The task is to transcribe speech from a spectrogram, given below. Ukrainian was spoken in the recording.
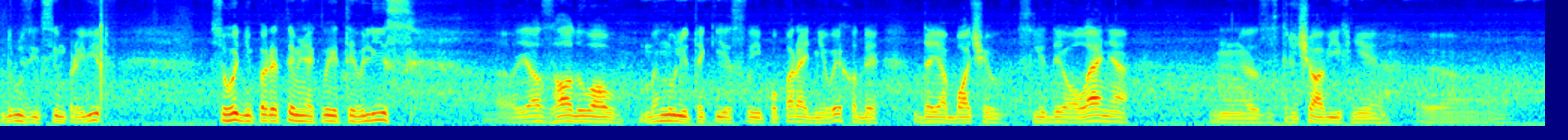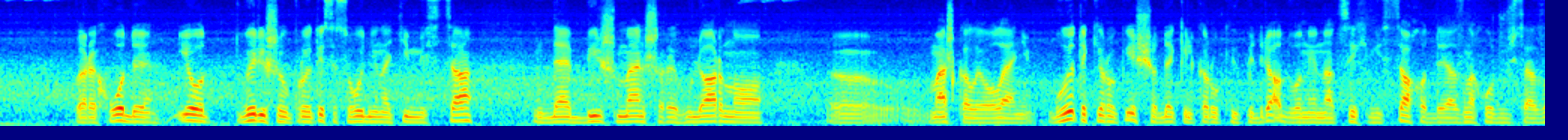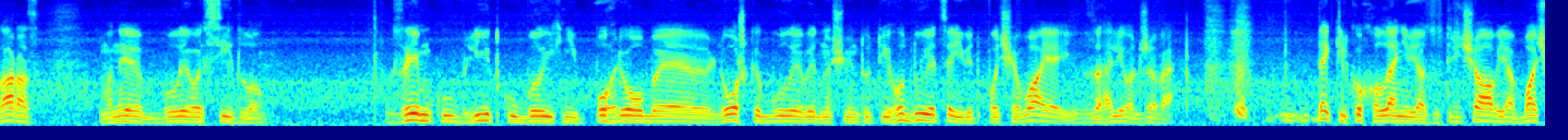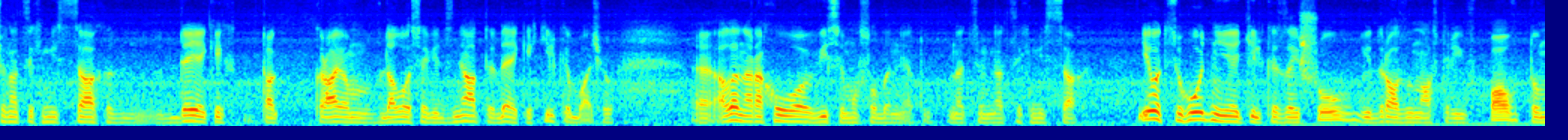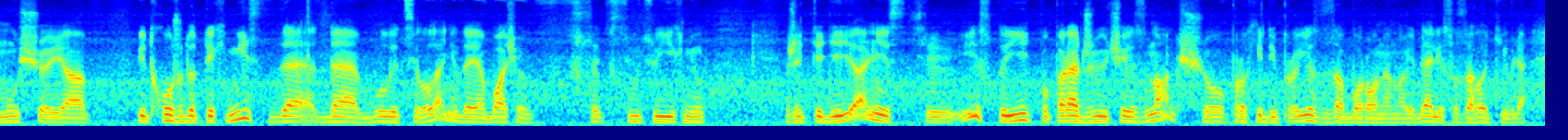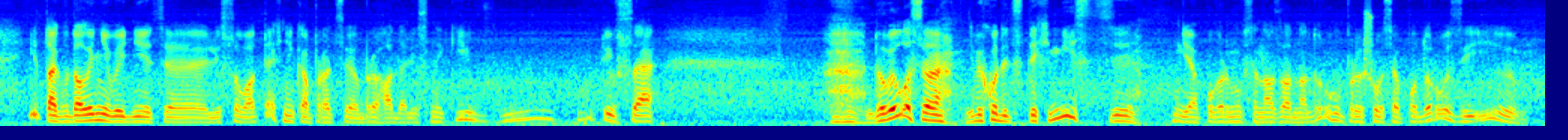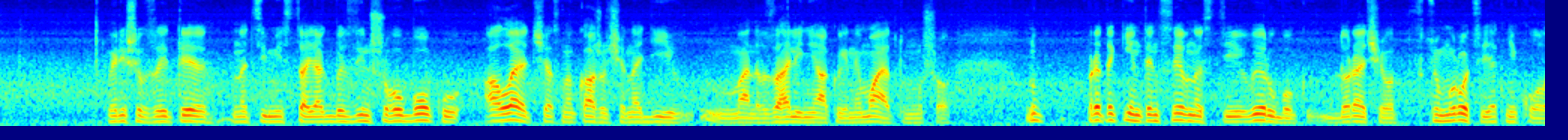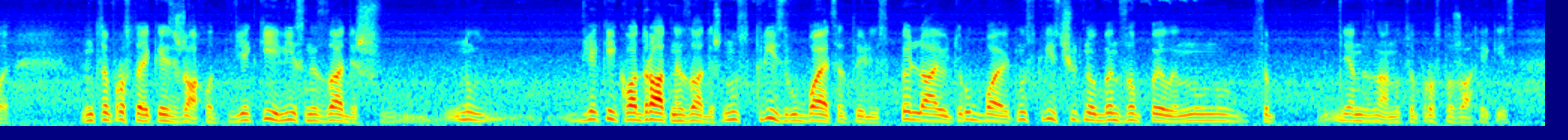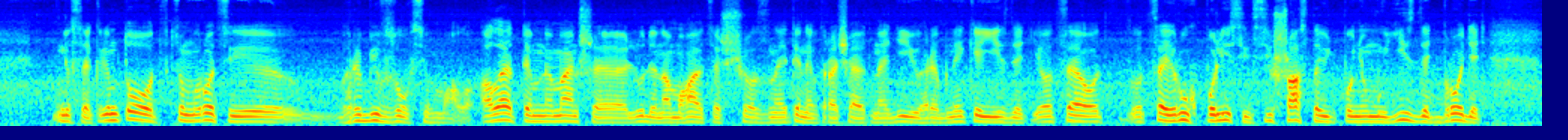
Друзі, всім привіт! Сьогодні перед тим як вийти в ліс, е, я згадував минулі такі свої попередні виходи, де я бачив сліди оленя, зустрічав їхні е, переходи. І от вирішив пройтися сьогодні на ті місця, де більш-менш регулярно е, мешкали олені. Були такі роки, що декілька років підряд вони на цих місцях, де я знаходжуся зараз, вони були осідло. Взимку, влітку були їхні погрьоби, льошки були, видно, що він тут і годується, і відпочиває, і взагалі от живе. Декількох оленів я зустрічав, я бачив на цих місцях, деяких так краєм вдалося відзняти, деяких тільки бачив. Е, Але нараховував вісім особин я тут на, цих місцях. І от сьогодні я тільки зайшов, відразу настрій впав, тому що я підходжу до тих місць, де, де були ці олені, де я бачив всю цю їхню життєдіяльність, і стоїть попереджуючий знак, що прохід і проїзд заборонено, йде лісозаготівля. І так вдалині видніється лісова техніка, працює бригада лісників. Ну, от і все. Довелося виходити з тих місць. Я повернувся назад на дорогу, пройшовся по дорозі і вирішив зайти на ці місця якби з іншого боку, але, чесно кажучи, надії в мене взагалі ніякої немає, тому що ну, при такій інтенсивності вирубок, до речі, от в цьому році як ніколи. Ну це просто якийсь жах. От в який ліс не зайдеш, ну в який квадрат не зайдеш, ну скрізь рубається той ліс, пиляють, рубають, ну скрізь чутно бензопили. Ну, ну це я не знаю, ну це просто жах якийсь. І все. Крім того, от в цьому році грибів зовсім мало. Але тим не менше люди намагаються щось знайти, не втрачають надію, грибники їздять. І оце, от, оцей рух по лісі, всі шастають по ньому, їздять, бродять.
